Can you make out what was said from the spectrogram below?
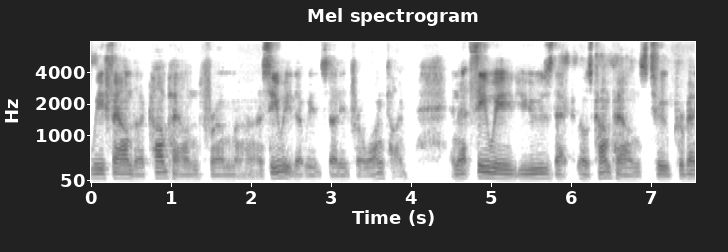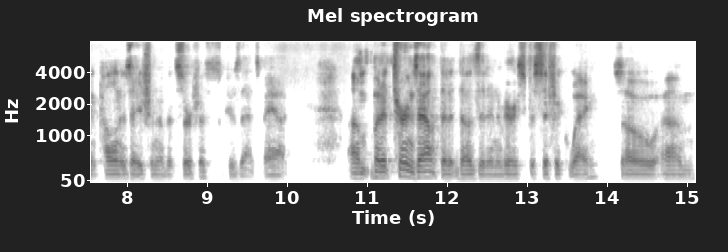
We found a compound from uh, a seaweed that we had studied for a long time, and that seaweed used that those compounds to prevent colonization of its surface because that's bad. Um, but it turns out that it does it in a very specific way. So um,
